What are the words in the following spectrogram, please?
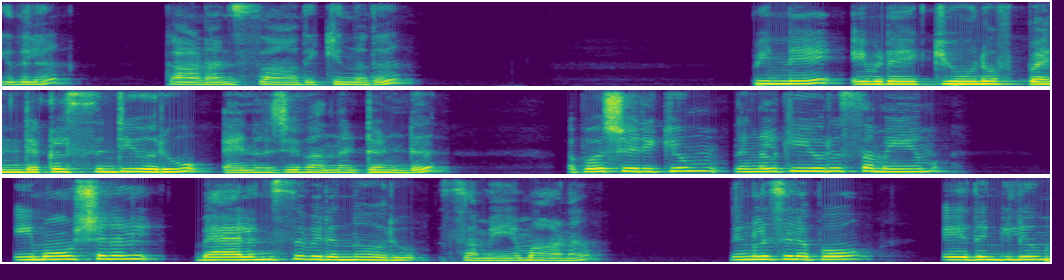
ഇതിൽ കാണാൻ സാധിക്കുന്നത്. പിന്നെ ഇവിടെ ക്യൂൻ ഓഫ് പെൻഡക്കിൾസിന്റെ ഒരു എനർജി വന്നിട്ടുണ്ട്. അപ്പോൾ ശരിക്കും നിങ്ങൾക്ക് ഈ ഒരു സമയം ഇമോഷണൽ ബാലൻസ് വരുന്ന ഒരു സമയമാണ്. നിങ്ങൾ ചിലപ്പോൾ ഏതെങ്കിലും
